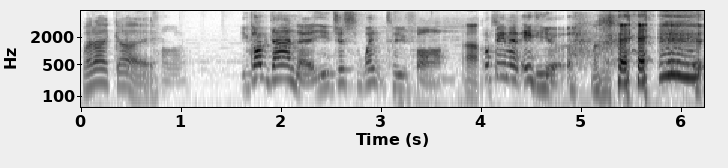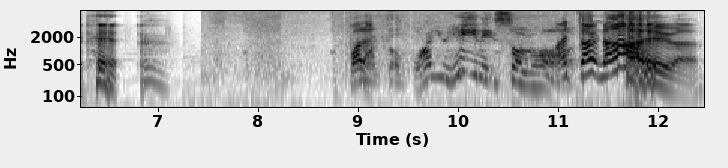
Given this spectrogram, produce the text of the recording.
Where'd I go? You go down there, you just went too far. Oh. You're being an idiot. Oh my god, why are you hitting it so hard? I don't know.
